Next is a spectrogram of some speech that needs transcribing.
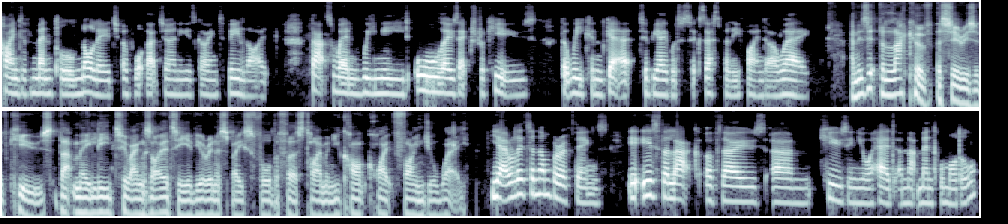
kind of mental knowledge of what that journey is going to be like. That's when we need all those extra cues that we can get to be able to successfully find our way. And is it the lack of a series of cues that may lead to anxiety if you're in a space for the first time and you can't quite find your way? Yeah, well, it's a number of things. It is the lack of those um, cues in your head and that mental model.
